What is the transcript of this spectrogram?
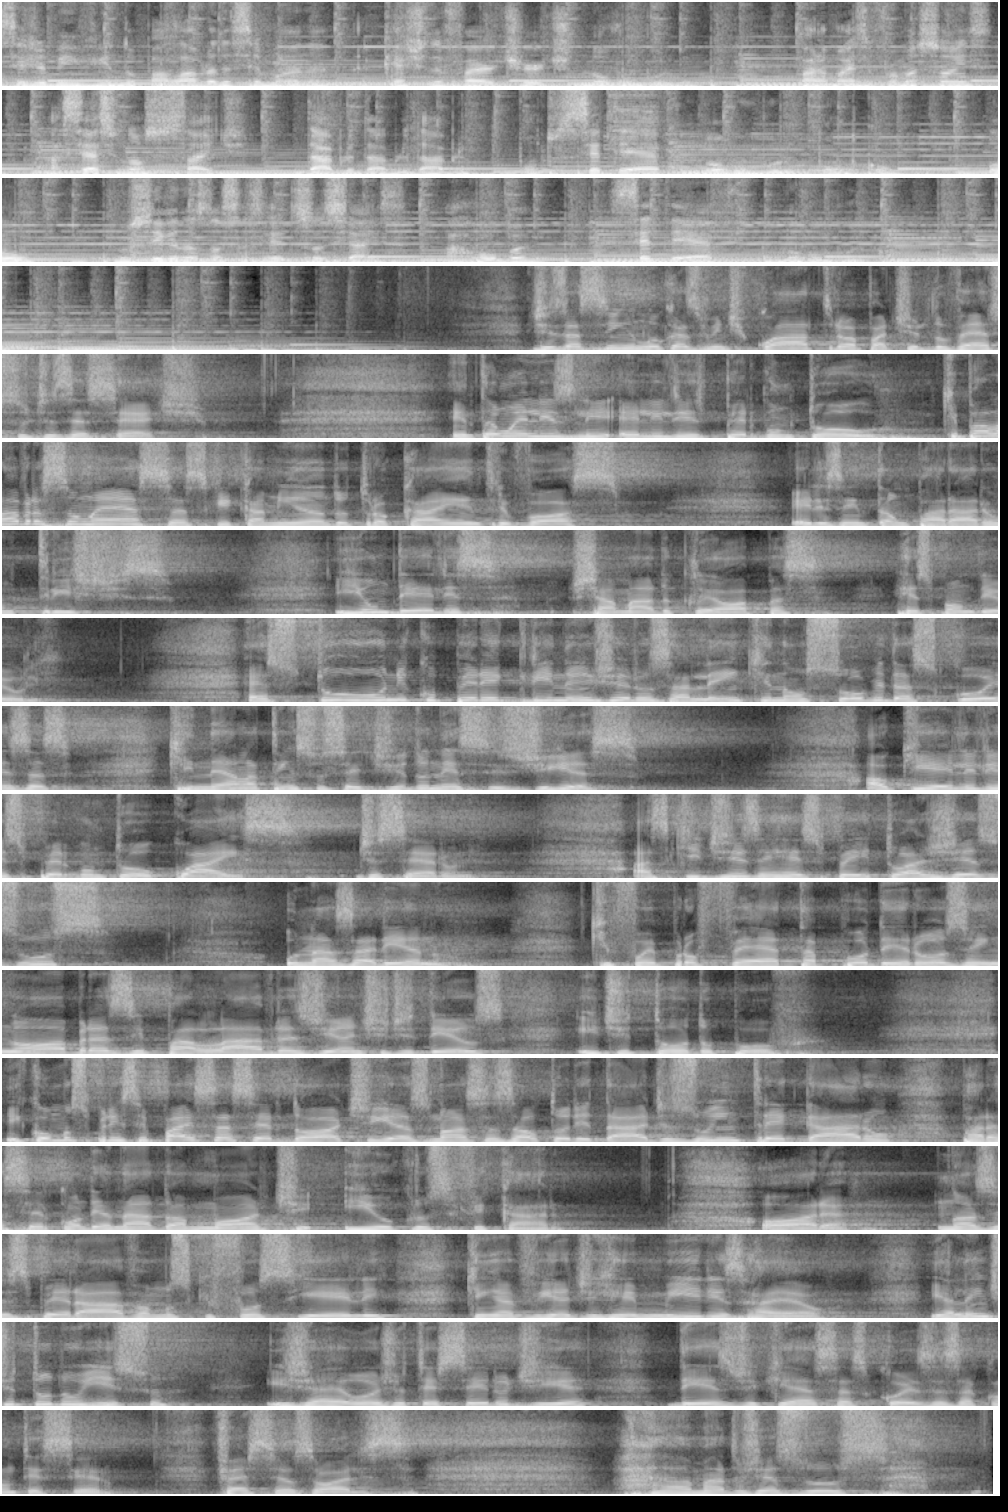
Seja bem-vindo à Palavra da Semana da Cash the Fire Church Novo Hamburgo. Para mais informações, acesse o nosso site www.ctfnovohamburgo.com ou nos siga nas nossas redes sociais, arroba. Diz assim em Lucas 24, a partir do verso 17. Então ele, ele lhe perguntou: Que palavras são essas que caminhando trocai entre vós? Eles então pararam tristes. E um deles, chamado Cleopas, respondeu-lhe: És tu o único peregrino em Jerusalém que não soube das coisas que nela têm sucedido nesses dias? Ao que ele lhes perguntou: Quais? Disseram-lhe: As que dizem respeito a Jesus, o Nazareno, que foi profeta, poderoso em obras e palavras diante de Deus e de todo o povo. E como os principais sacerdotes e as nossas autoridades o entregaram para ser condenado à morte e o crucificaram. Ora, nós esperávamos que fosse ele quem havia de remir Israel. E além de tudo isso, e já é hoje o terceiro dia desde que essas coisas aconteceram. Feche seus olhos. Amado Jesus,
